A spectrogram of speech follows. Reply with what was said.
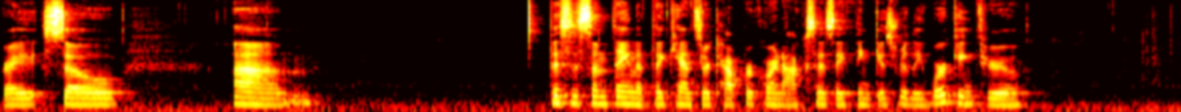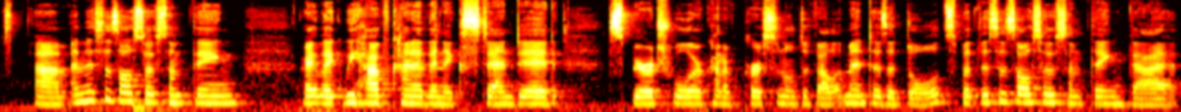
right? So, um, this is something that the Cancer Capricorn axis, I think, is really working through. Um, and this is also something right? Like we have kind of an extended spiritual or kind of personal development as adults, but this is also something that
